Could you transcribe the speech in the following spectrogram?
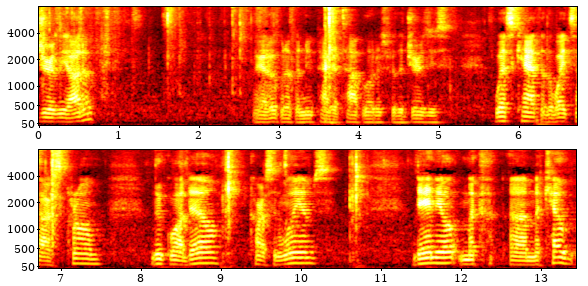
jersey auto. I gotta open up a new pack of top loaders for the jerseys. Wes Kath of the White Sox Chrome. Luke Waddell. Carson Williams. Daniel Mc, uh, McKel,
